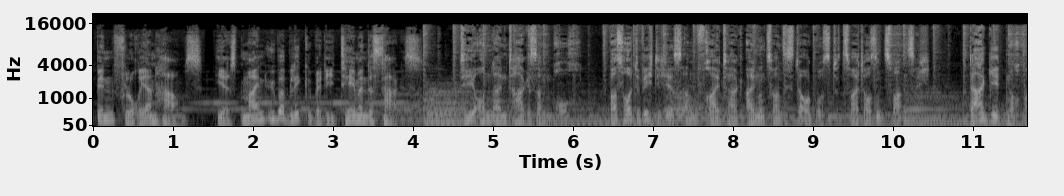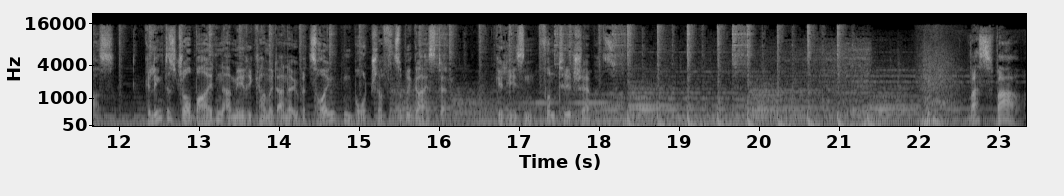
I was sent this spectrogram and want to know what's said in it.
bin Florian Harms. Hier ist mein Überblick über die Themen des Tages. T-Online Tagesanbruch. Was heute wichtig ist am Freitag, 21. August 2020. Da geht noch was. Gelingt es Joe Biden, Amerika mit einer überzeugenden Botschaft zu begeistern? Gelesen von Till Shabets. Was war?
